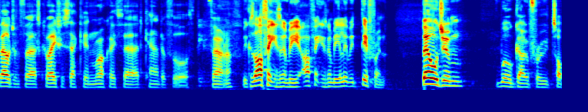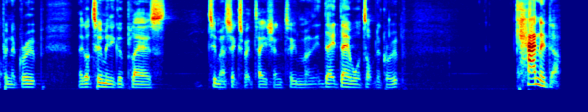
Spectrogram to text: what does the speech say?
Belgium first, Croatia second, Morocco third, Canada fourth. Fair enough. because I think it's going to be. I think it's going to be a little bit different. Belgium will go through top in the group. They've got too many good players, too much expectation. Too many, they they will top the group. Canada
